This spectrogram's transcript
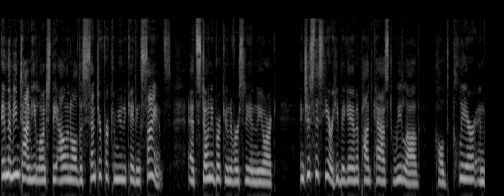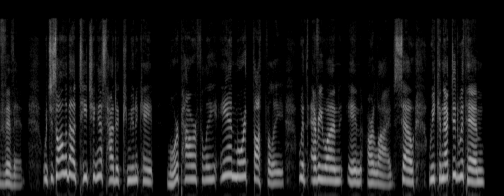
In the meantime, he launched the Alan Alda Center for Communicating Science at Stony Brook University in New York. And just this year, he began a podcast we love called Clear and Vivid, which is all about teaching us how to communicate more powerfully and more thoughtfully with everyone in our lives. So we connected with him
